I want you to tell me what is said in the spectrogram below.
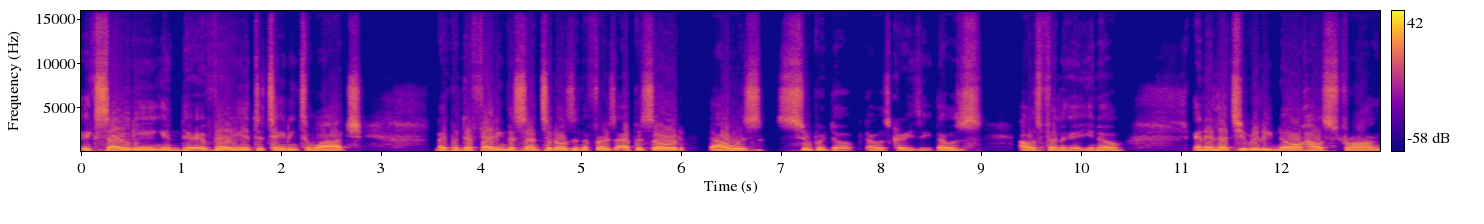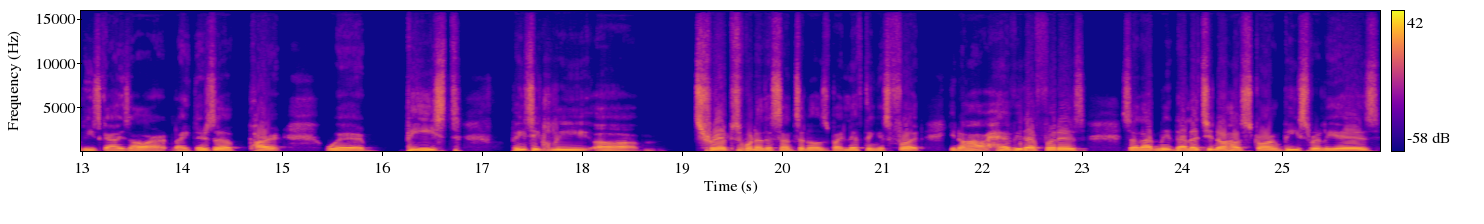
exciting, and they're very entertaining to watch. Like when they're fighting the Sentinels in the first episode, that was super dope. That was crazy. That was I was feeling it, you know? And it lets you really know how strong these guys are. Like there's a part where Beast basically um trips one of the sentinels by lifting his foot. You know how heavy that foot is? So that mean, that lets you know how strong Beast really is.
